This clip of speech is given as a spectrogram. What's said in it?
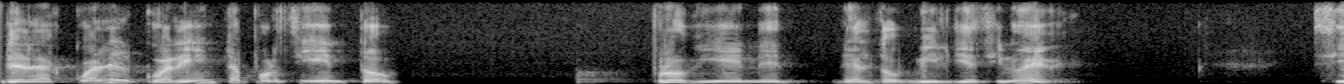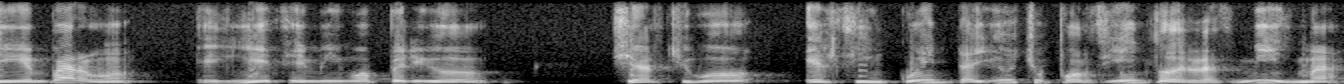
de las cuales el 40% proviene del 2019. Sin embargo, en ese mismo periodo se archivó el 58% de las mismas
